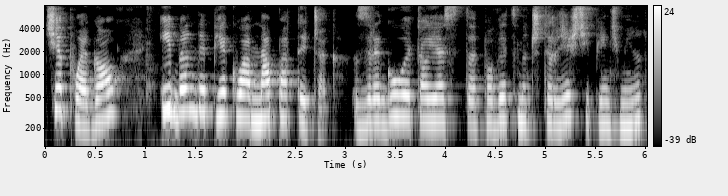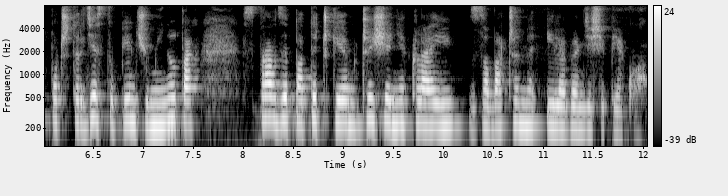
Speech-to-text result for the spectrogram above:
ciepłego i będę piekła na patyczek. Z reguły to jest powiedzmy 45 minut. Po 45 minutach sprawdzę patyczkiem, czy się nie klei. Zobaczymy, ile będzie się piekło.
